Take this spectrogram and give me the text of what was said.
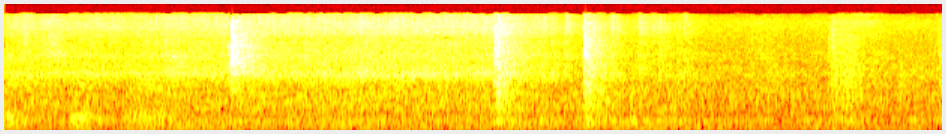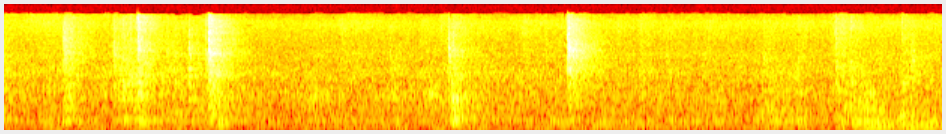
It's not fixed yet. uh, Ah, ganun.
